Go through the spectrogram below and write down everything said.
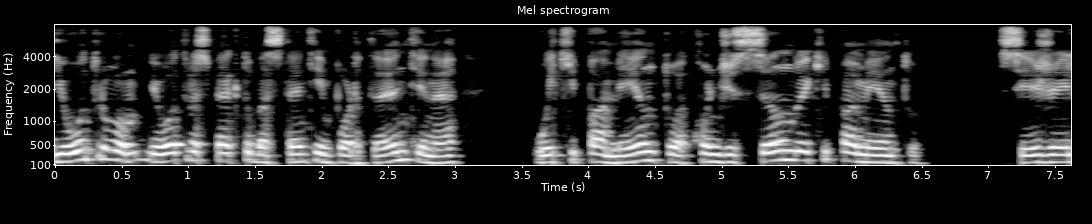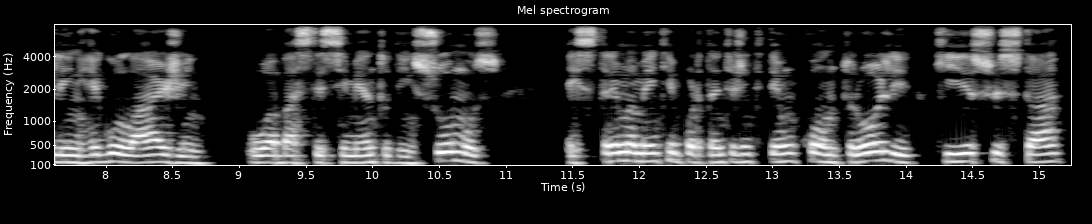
E outro, e outro aspecto bastante importante, né, o equipamento, a condição do equipamento, seja ele em regulagem ou abastecimento de insumos, é extremamente importante a gente ter um controle que isso está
